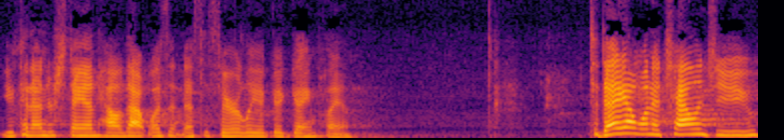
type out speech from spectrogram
You can understand how that wasn't necessarily a good game plan. Today, I want to challenge you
